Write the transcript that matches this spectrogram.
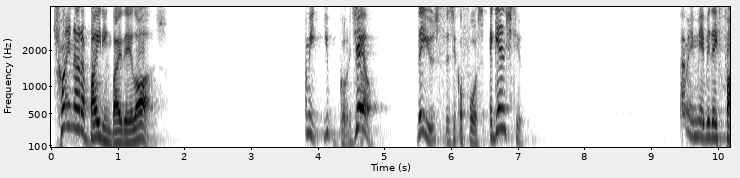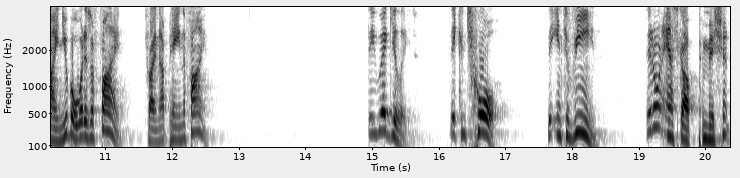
Try not abiding by their laws. I mean, you go to jail. They use physical force against you. I mean, maybe they fine you, but what is a fine? Try not paying the fine. They regulate, they control, they intervene. They don't ask our permission,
